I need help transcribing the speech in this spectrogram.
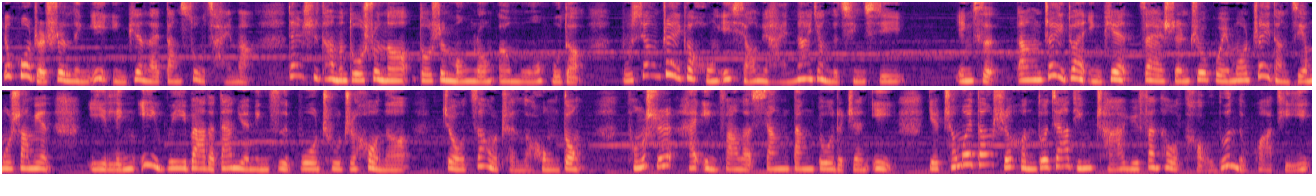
又或者是灵异影片来当素材嘛。但是他们多数呢都是朦胧而模糊的，不像这个红衣小女孩那样的清晰。因此，当这一段影片在《神出鬼没》这档节目上面以灵异 V 八的单元名字播出之后呢，就造成了轰动。同时还引发了相当多的争议，也成为当时很多家庭茶余饭后讨论的话题。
